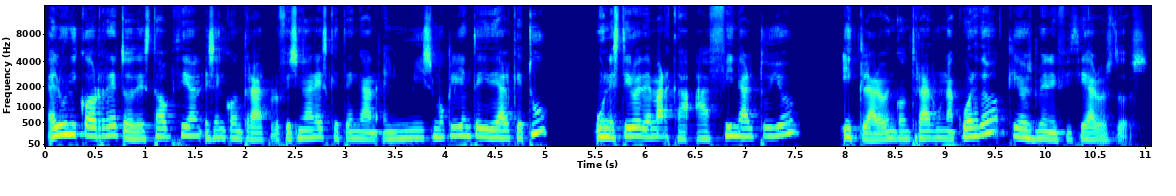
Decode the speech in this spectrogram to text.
El único reto de esta opción es encontrar profesionales que tengan el mismo cliente ideal que tú, un estilo de marca afín al tuyo y, claro, encontrar un acuerdo que os beneficie a los dos.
